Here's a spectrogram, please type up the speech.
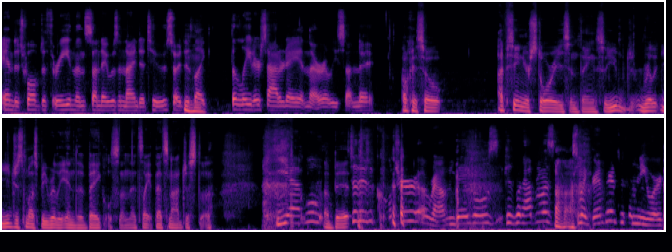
and a 12 to 3 and then sunday was a 9 to 2 so i did Mhm. like the later saturday and the early sunday okay. So I've seen your stories and things. So you really, you just must be really into bagels. Then that's like that's not just a yeah well a bit. so there's a culture around bagels because what happened was Uh-huh. so my grandparents were from new york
